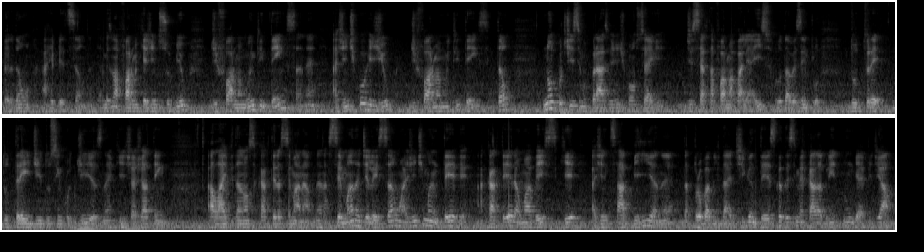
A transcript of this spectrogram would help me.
perdão a repetição, né? da mesma forma que a gente subiu de forma muito intensa, né? a gente corrigiu de forma muito intensa. Então, no curtíssimo prazo a gente consegue de certa forma avaliar isso. Vou dar o exemplo do, tra do trade dos cinco dias, né, que já já tem a live da nossa carteira semanal. Né? Na semana de eleição, a gente manteve a carteira uma vez que a gente sabia né, da probabilidade gigantesca desse mercado abrir um gap de alta.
